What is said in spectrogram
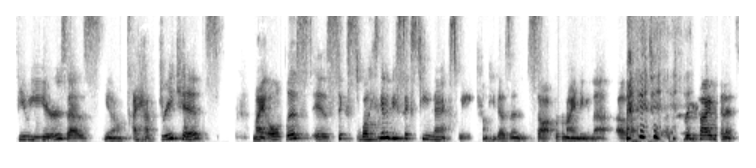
few years as, you know, I have three kids. My oldest is six, well, he's going to be 16 next week. He doesn't stop reminding that of every five minutes.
